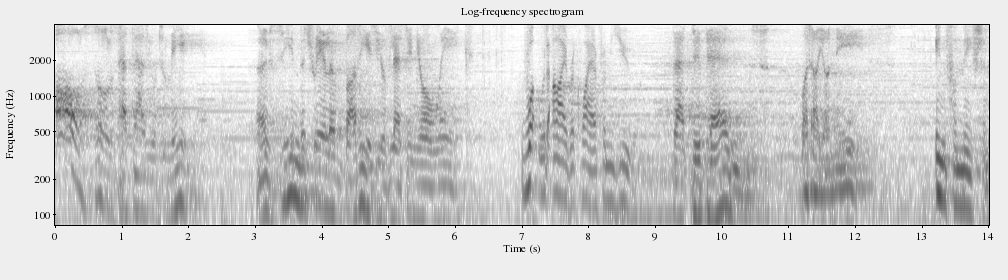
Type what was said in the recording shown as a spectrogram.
All souls have value to me. I've seen the trail of bodies you've left in your wake. What would I require from you? That depends. What are your needs? Information.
